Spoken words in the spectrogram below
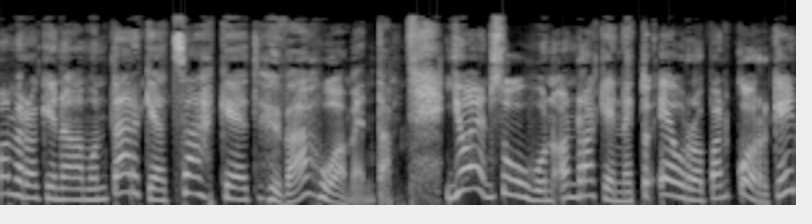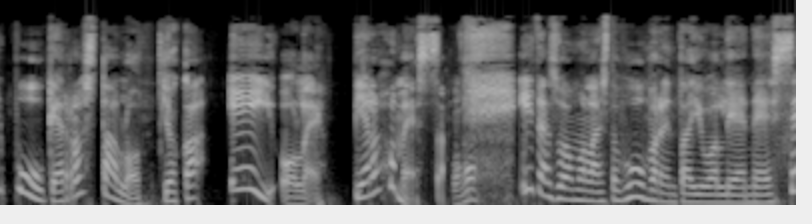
Suomerokin aamun tärkeät sähkeet, hyvää huomenta. Joen suuhun on rakennettu Euroopan korkein puukerrostalo, joka ei ole vielä homeessa. Oho. Itäsuomalaista huumorintajua lienee se,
